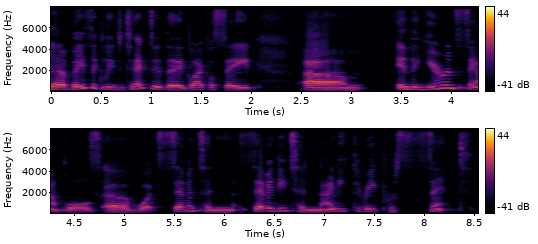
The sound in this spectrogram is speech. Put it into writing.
that have basically detected that glyphosate. Um, in the urine samples of what 7 to 70 to 93%.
